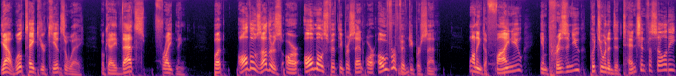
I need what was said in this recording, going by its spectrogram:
yeah, we'll take your kids away. Okay, that's frightening. But all those others are almost 50% or over 50% wanting to fine you, imprison you, put you in a detention facility.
